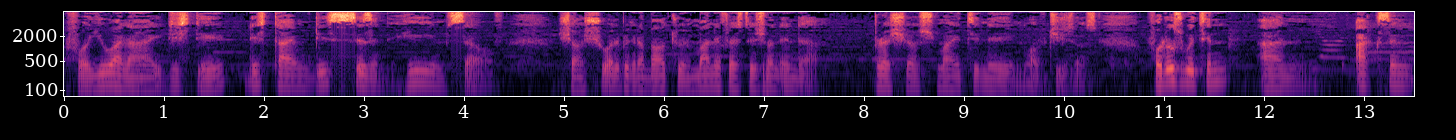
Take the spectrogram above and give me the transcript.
for you and I this day, this time, this season, He Himself shall surely bring about to a manifestation in the precious, mighty name of Jesus. For those waiting and asking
